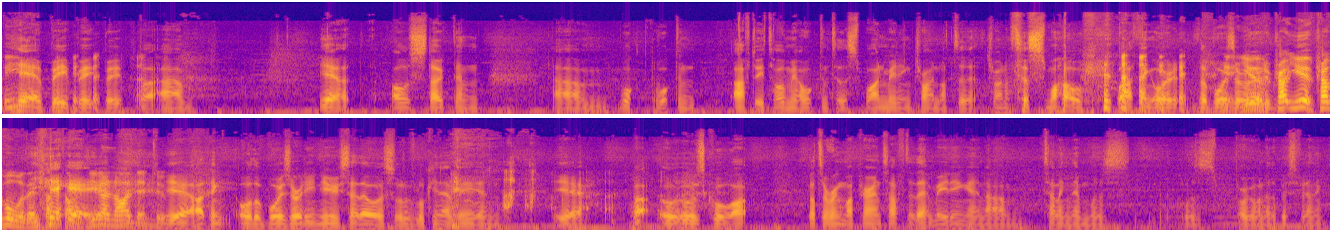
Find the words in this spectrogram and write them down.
beep. yeah, beep, beep, beep. But um, yeah, I was stoked and um, walked walked in. After he told me, I walked into the spine meeting, trying not to try not to smile. But I think already, the boys are you, already have you have trouble with that Yeah, sometimes. You yeah. don't hide that too. yeah, I think all the boys already knew, so they were sort of looking at me, and yeah, but it, it was cool. I got to ring my parents after that meeting, and um, telling them was was probably one of the best feelings.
